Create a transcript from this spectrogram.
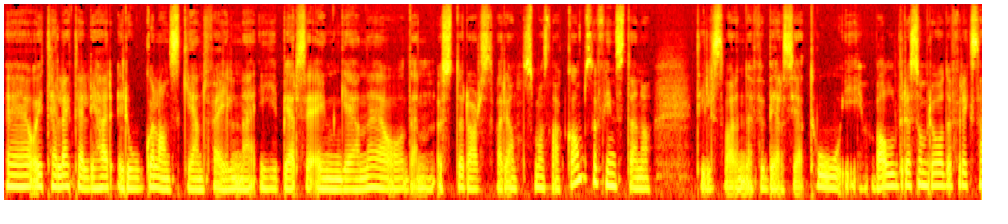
Eh, og i tillegg til de her rogalandsgenfeilene i BRC1-genet og den Østerdalsvarianten som man snakker om, så finnes det noe tilsvarende for BRCA2 i Valdresområdet f.eks.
